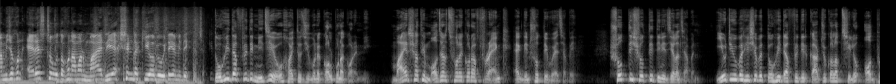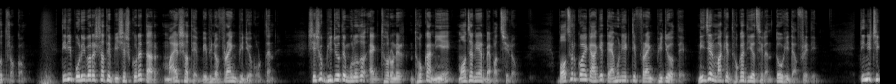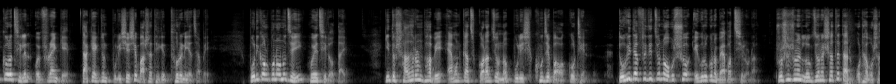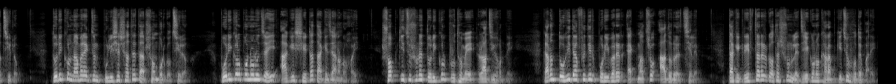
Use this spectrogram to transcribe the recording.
আমি যখন অ্যারেস্ট হব, তখন আমার মায়ের রিয়াকশনটা কি হবে ওইটাই আমি দেখতে চাই। তৌহিদ আফ্রিদি নিজেও হয়তো জীবনে কল্পনা করেননি। মায়ের সাথে মজার ছলে করা ফ্র্যাঙ্ক একদিন সত্যি হয়ে যাবে। সত্যি সত্যি তিনি জেলা যাবেন। ইউটিউবার হিসেবে তৌহিদ আফ্রিদির কার্যকলাপ ছিল অদ্ভুত রকম। তিনি পরিবারের সাথে, বিশেষ করে তার মায়ের সাথে বিভিন্ন ফ্র্যাঙ্ক ভিডিও করতেন। সেসব ভিডিওতে মূলত এক ধরনের ধোকা নিয়ে মজা নেওয়ার ব্যাপার ছিল। বছর কয়েক আগে তেমনই একটি ফ্র্যাঙ্ক ভিডিওতে নিজের মাকে ধোকা দিয়েছিলেন তৌহিদ আফ্রিদি। তিনি ঠিক করেছিলেন ওই ফ্র্যাঙ্কে তাকে একজন পুলিশ এসে বাসা থেকে ধরে নিয়ে যাবে। পরিকল্পনা অনুযায়ী হয়েছিল তাই। কিন্তু সাধারণভাবে এমন কাজ করার জন্য পুলিশ খুঁজে পাওয়া কঠিন। তৌহিদ আফ্রিদির জন্য অবশ্য এগুলো কোনো ব্যাপার ছিল না। প্রশাসনের লোকজনের সাথে তার ওঠা বসা ছিল। তরিকুল নামের একজন পুলিশের সাথে তার সম্পর্ক ছিল। পরিকল্পনা অনুযায়ী আগে সেটা তাকে জানানো হয়। সব কিছু শুনে তরিকুল প্রথমে রাজি হননি। কারণ তৌহিদ আফ্রিদির পরিবারের একমাত্র আদরের ছেলে। তাকে গ্রেফতারের কথা শুনলে যে কোনো খারাপ কিছু হতে পারে।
